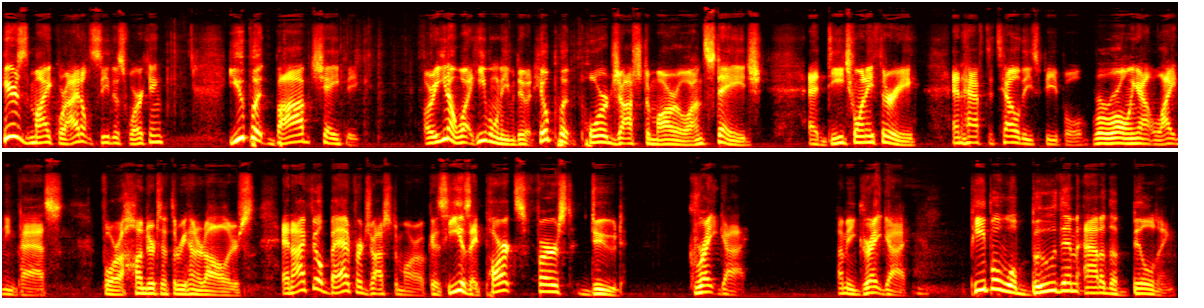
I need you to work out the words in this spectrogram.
Here's Mike, where I don't see this working. You put Bob Chapek, or you know what? He won't even do it. He'll put poor Josh D'Amaro on stage at D23 and have to tell these people we're rolling out Lightning Pass for a hundred to three hundred dollars. And I feel bad for Josh D'Amaro because he is a parks first dude. Great guy. I mean, great guy. People will boo them out of the building.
